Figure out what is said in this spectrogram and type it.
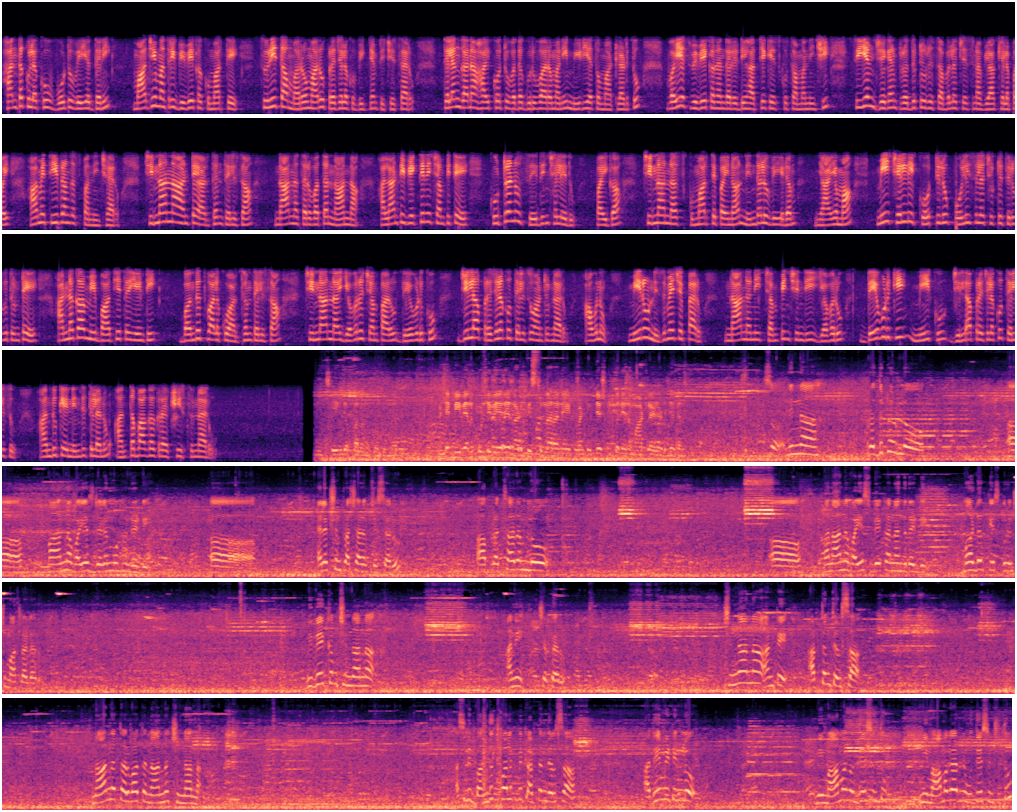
హంతకులకు ఓటు వేయొద్దని మాజీ మంత్రి వివేక కుమార్తె సునీత మరోమారు ప్రజలకు విజ్ఞప్తి చేశారు. తెలంగాణ హైకోర్టు వద్ద గురువారం అని మీడియాతో మాట్లాడుతూ వైఎస్ వివేకానందరెడ్డి హత్య కేసుకు సంబంధించి సీఎం జగన్ ప్రొద్దుటూరు సభలో చేసిన వ్యాఖ్యలపై ఆమె తీవ్రంగా స్పందించారు. చిన్నాన్న అంటే అర్థం తెలుసా? నాన్న తరువాత నాన్న. అలాంటి వ్యక్తిని చంపితే కుట్రను సేధించలేదు పైగా చిన్నాన్న కుమార్తె పైన నిందలు వేయడం న్యాయమా? మీ చెల్లి కోర్టులు పోలీసుల చుట్టూ తిరుగుతుంటే అన్నగా మీ బాధ్యత ఏంటి? బంధుత్వాలకు అర్థం తెలుసా? చిన్నాన్న ఎవరు చంపారు దేవుడుకు? జిల్లా ప్రజలకు తెలుసు అంటున్నారు. అవును మీరు నిజమే చెప్పారు. నాన్నని చంపించింది ఎవరు? దేవుడికి మీకు జిల్లా ప్రజలకు తెలుసు. అందుకే నిందితులను అంత బాగా రక్షిస్తున్నారు. నుంచి ఏం చెప్పాలనుకుంటున్నారు? అంటే మీ వెనుకుండి వేరే నడిపిస్తున్నారనేటువంటి ఉద్దేశంతో నేను మాట్లాడాడు జగన్. సో నిన్న ప్రొద్దుటూరులో మా అన్న వైఎస్ జగన్మోహన్ రెడ్డి ఎలక్షన్ ప్రచారం చేశారు. ఆ ప్రచారంలో మా నాన్న YS Vivekananda Reddy murder case గురించి మాట్లాడారు. వివేకం చిన్నాన్న అని చెప్పారు. చిన్నాన్న అంటే అర్థం తెలుసా? నాన్న తర్వాత నాన్న చిన్నాన్న అసలు ఈ బంధుత్వాలకు మీకు అర్థం తెలుసా? అదే మీటింగ్లో మీ మామను ఉద్దేశించు మీ మామగారిని ఉద్దేశించుతూ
